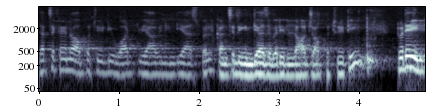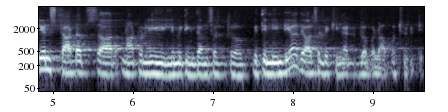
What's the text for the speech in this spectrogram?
That's the kind of opportunity what we have in India as well, considering India is a very large opportunity. Today, Indian startups are not only limiting themselves to within India, they're also looking at global opportunity.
